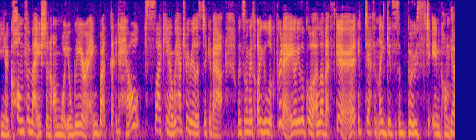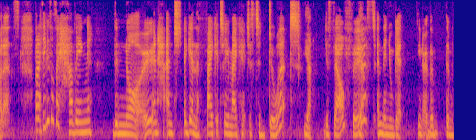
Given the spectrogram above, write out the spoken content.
you know, confirmation on what you're wearing, but it helps. Like, you know, we have to be realistic about when someone goes, "Oh, you look pretty," or "You look cool," I love that skirt. It definitely gives us a boost in confidence. But I think it's also having the no and and again the fake it till you make it, just to do it Yeah. yourself first, and then you'll get you know the the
